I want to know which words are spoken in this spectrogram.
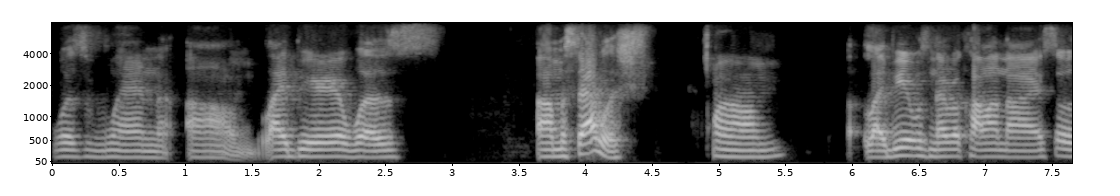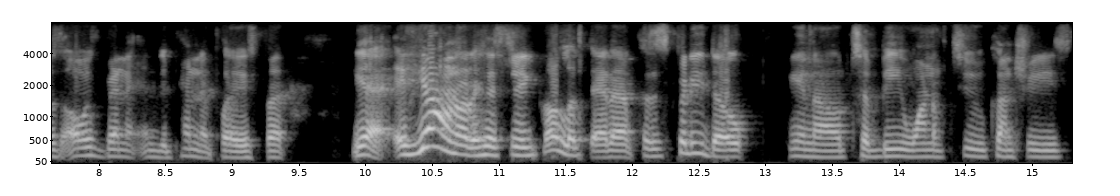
was when um, Liberia was um, established. Um, Liberia was never colonized, so it's always been an independent place. But yeah, if y'all don't know the history, go look that up because it's pretty dope. You know, to be one of two countries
